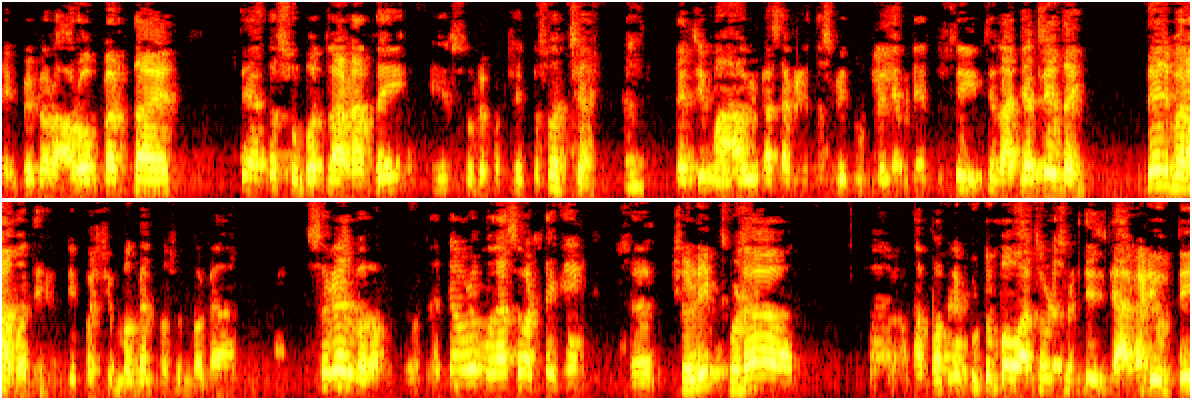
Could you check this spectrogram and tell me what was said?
एकमेकावर आरोप करतायत. ते आता सोबत राहणार नाही हे सूर्यपक्ष स्वच्छ आहे. त्यांची महाविकास आघाडी सगळी तुटलेली आहे. म्हणजे दुसरी इथे राज्यातले नाही देशभरामध्ये पश्चिम पश्चिम बंगालपासून बघा सगळेच बघा त्यामुळे मला असं वाटतं की क्षणिक थोडा आपापले कुटुंब वाचवण्यासाठी तिथे आघाडी होती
